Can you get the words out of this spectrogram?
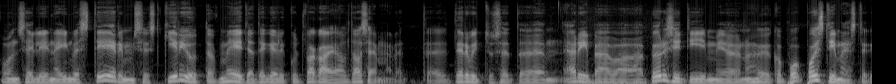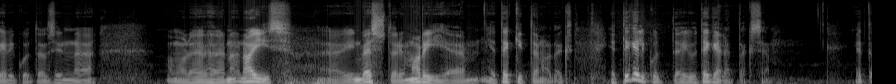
on selline investeerimisest kirjutav meedia tegelikult väga heal tasemel, et tervitused Äripäeva börsitiimi ja noh, ka Postimees tegelikult on siin omale ühe naisinvestori, Mari, tekitanud, eks. et tegelikult ju tegeletakse. et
